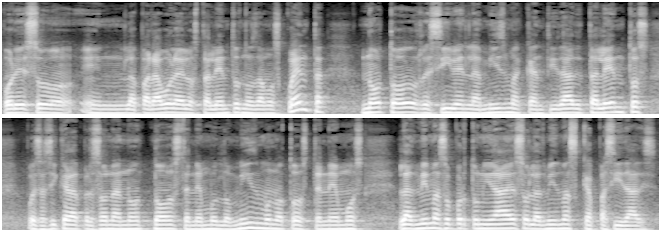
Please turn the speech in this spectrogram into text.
por eso en la parábola de los talentos nos damos cuenta, no todos reciben la misma cantidad de talentos, pues así cada persona no todos tenemos lo mismo, no todos tenemos las mismas oportunidades o las mismas capacidades.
